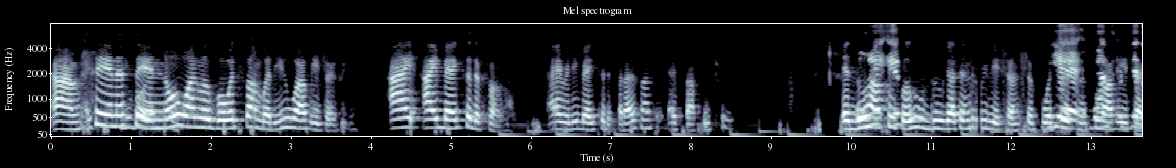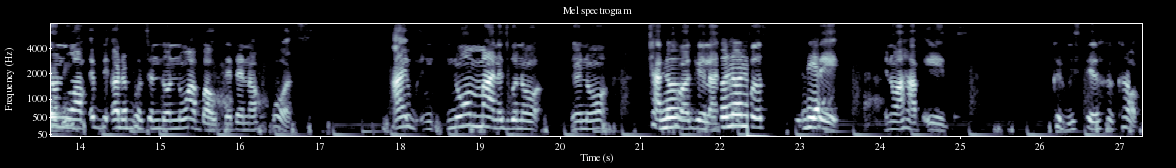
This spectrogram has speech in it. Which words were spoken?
Um, I Shane think is saying no one will go with somebody who have HIV. I I beg to differ. I really beg to differ. That's not exactly true. It do Only have if- people who do get into relationship with Yeah, persons who once have if they don't HIV. know, if the other person don't know about it, then of course, I no man is gonna, you know, chat No, to a girl and no, no, no. first say, you know, I have AIDS. Could we still hook up?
